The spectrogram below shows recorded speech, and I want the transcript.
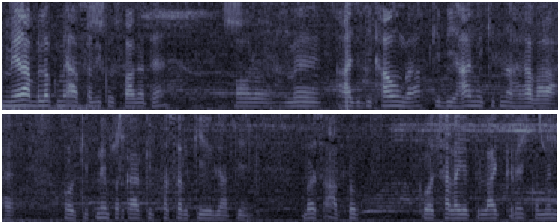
मेरा ब्लॉग में आप सभी को स्वागत है। और मैं आज दिखाऊँगा कि बिहार में कितना हरा भरा है और कितने प्रकार की फ़सल किए जाते हैं। बस आप लोग को अच्छा लगे तो लाइक करें कमेंट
